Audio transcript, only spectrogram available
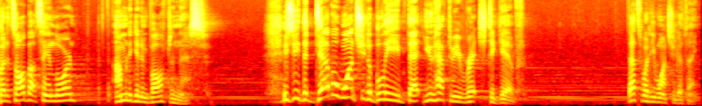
But it's all about saying, Lord, I'm gonna get involved in this. You see, the devil wants you to believe that you have to be rich to give. That's what he wants you to think.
